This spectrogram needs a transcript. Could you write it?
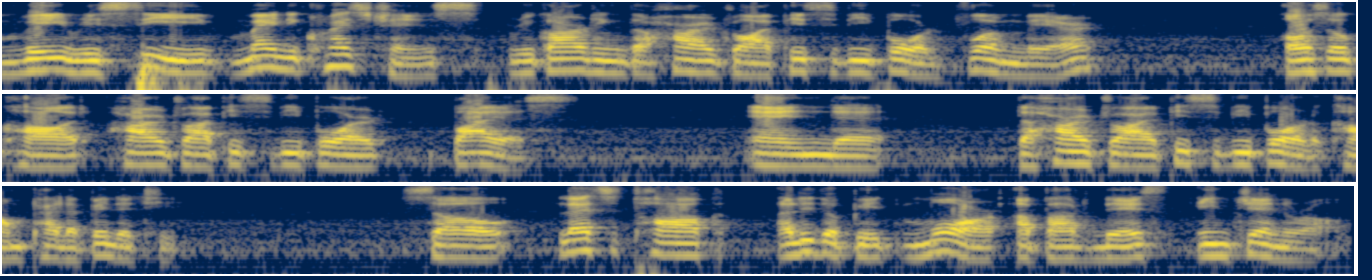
We receive many questions regarding the hard drive PCB board firmware, also called hard drive PCB board BIOS, and uh, the hard drive PCB board compatibility. So let's talk a little bit more about this in general.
